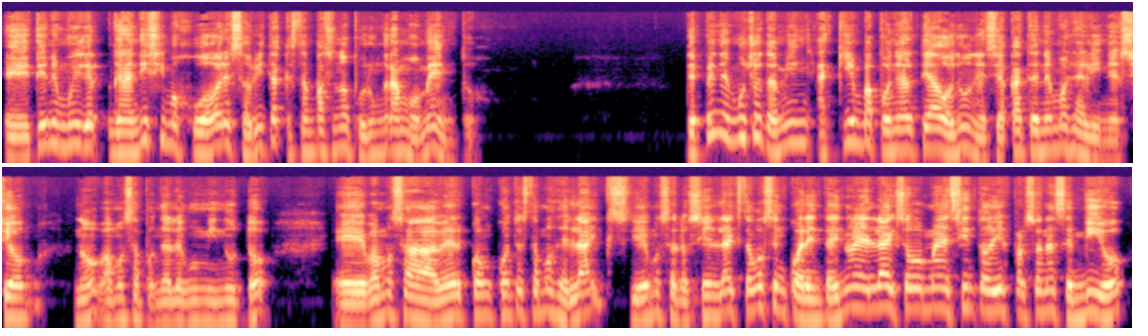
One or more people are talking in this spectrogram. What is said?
eh, tiene muy gr- grandísimos jugadores ahorita que están pasando por un gran momento. Depende mucho también a quién va a poner Thiago Núñez. Y acá tenemos la alineación, ¿no? Vamos a ponerle en un minuto. Eh, vamos a ver con cuánto estamos de likes. Lleguemos a los 100 likes. Estamos en 49 likes. Somos más de 110 personas en vivo.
